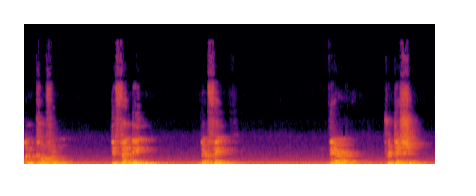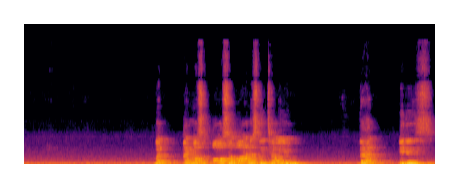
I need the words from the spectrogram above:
uncomfortable defending their faith, their tradition. But I must also honestly tell you that it is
